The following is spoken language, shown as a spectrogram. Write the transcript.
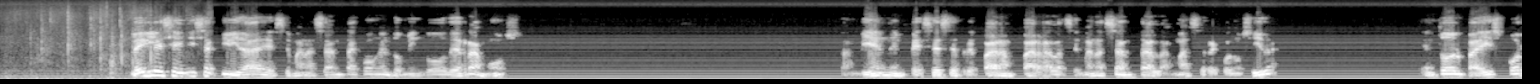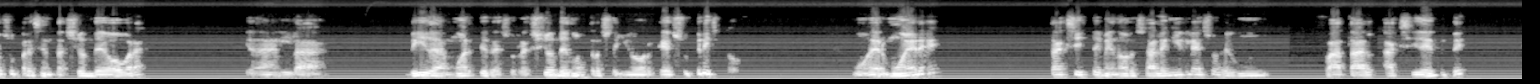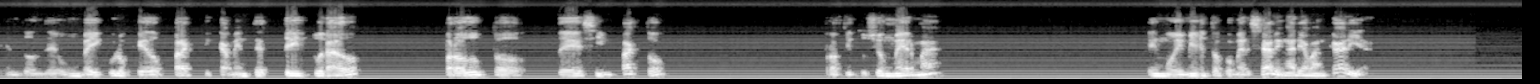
La iglesia inicia actividades de Semana Santa con el Domingo de Ramos. También en PC se preparan para la Semana Santa, la más reconocida, en todo el país por su presentación de obra que dan la vida, muerte y resurrección de nuestro Señor Jesucristo. Mujer muere, taxista y menor salen ilesos en un fatal accidente en donde un vehículo quedó prácticamente triturado producto de ese impacto. Prostitución merma, en movimiento comercial en área bancaria.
